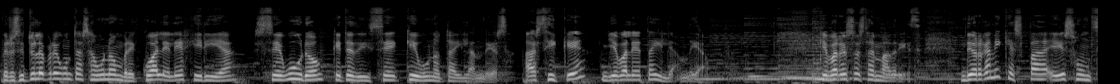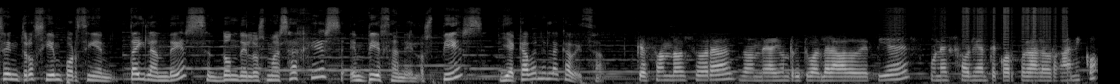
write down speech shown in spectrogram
Pero si tú le preguntas a un hombre cuál elegiría, seguro que te dice que uno tailandés. Así que llévale a Tailandia que para eso está en Madrid. The Organic Spa es un centro 100% tailandés donde los masajes empiezan en los pies y acaban en la cabeza. Que son dos horas donde hay un ritual de lavado de pies, un exfoliante corporal orgánico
